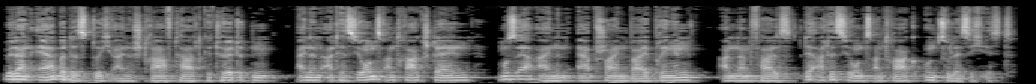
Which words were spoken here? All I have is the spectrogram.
Will ein Erbe des durch eine Straftat Getöteten einen Adhäsionsantrag stellen, muss er einen Erbschein beibringen, andernfalls der Adhäsionsantrag unzulässig ist.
